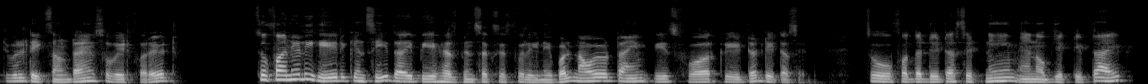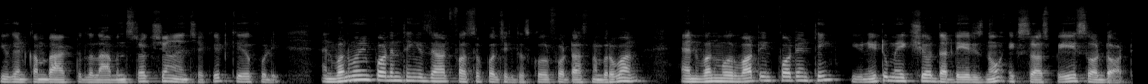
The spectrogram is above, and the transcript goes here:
It will take some time so wait for it so finally here you can see the IPA has been successfully enabled. Now our time is for create a dataset. So for the dataset name and objective type, you can come back to the lab instruction and check it carefully. And one more important thing is that first of all check the score for task number one. And one more what important thing, you need to make sure that there is no extra space or dot.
